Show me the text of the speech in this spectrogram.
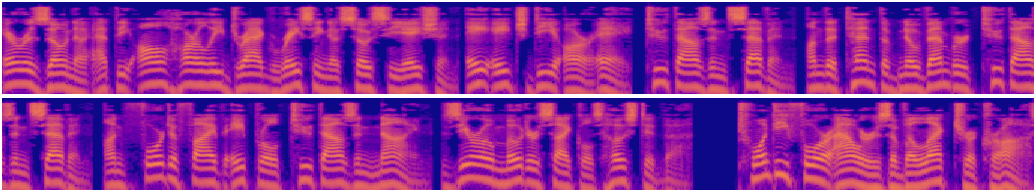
Arizona at the All Harley Drag Racing Association AHDRA 2007 on the 10th of November 2007 on 40 4–5 April 2009, Zero Motorcycles hosted the 24 Hours of Electrocross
